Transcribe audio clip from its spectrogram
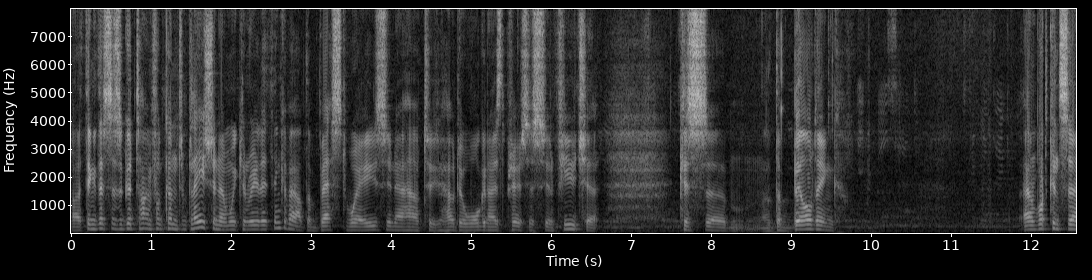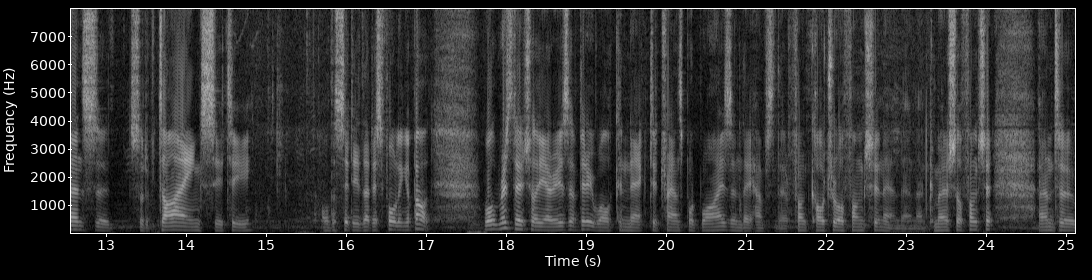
I think this is a good time for contemplation, and we can really think about the best ways, you know, how to how to organize the process in future. Because um, the building and what concerns a sort of dying city or the city that is falling apart. Well, residential areas are very well connected transport-wise, and they have their fun cultural function and, and, and, commercial function. And uh,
